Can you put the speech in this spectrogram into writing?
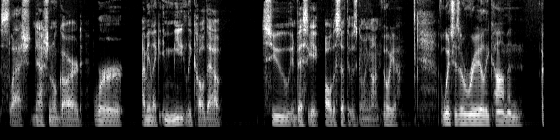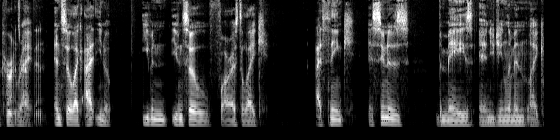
slash National Guard were, I mean, like immediately called out to investigate all the stuff that was going on. Oh yeah, which is a really common occurrence back then. And so, like, I, you know, even even so far as to like, I think as soon as the Mays and Eugene Lemon like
